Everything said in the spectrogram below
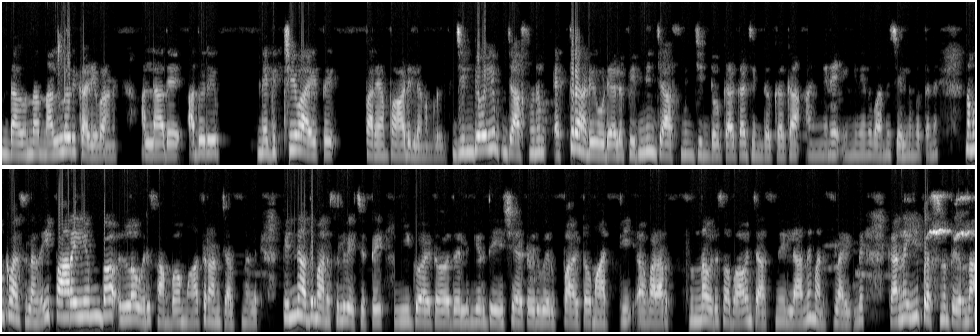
ഉണ്ടാകുന്ന നല്ലൊരു കഴിവാണ്. അല്ലാതെ അതൊരു നെഗറ്റീവായിട്ട് പറയാൻ പാടില്ല നമ്മൾ ജിൻഡോയും ജാസ്മിനും എത്ര അടി കൂടിയാലും പിന്നെയും ജാസ്മിൻ ജിൻഡോ കാക്ക ജിൻഡോ കാക്ക അങ്ങനെ ഇങ്ങനെയെന്ന് പറഞ്ഞ് ചെല്ലുമ്പോൾ തന്നെ നമുക്ക് മനസ്സിലാകും ഈ പറയുമ്പോൾ ഉള്ള ഒരു സംഭവം മാത്രമാണ് ജാസ്മിനിൽ പിന്നെ അത് മനസ്സിൽ വെച്ചിട്ട് ഈഗോ ആയിട്ടോ അതല്ലെങ്കിൽ ദേഷ്യമായിട്ടോ ഒരു വെറുപ്പായിട്ടോ മാറ്റി വളർത്തുന്ന ഒരു സ്വഭാവം ജാസ്മിൻ ഇല്ലാന്ന് മനസ്സിലായിട്ടുണ്ട്. കാരണം ഈ പ്രശ്നം തീർന്ന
